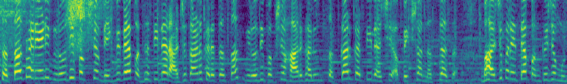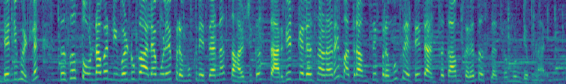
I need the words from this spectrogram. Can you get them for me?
सत्ताधारी आणि विरोधी पक्ष वेगवेगळ्या पद्धतीने राजकारण करत असतात. विरोधी पक्ष हार घालून सत्कार करतील याची अपेक्षा नसल्याचं भाजप नेत्या पंकजा मुंडेंनी म्हटलं तसंच तोंडावर निवडणुका आल्यामुळे प्रमुख नेत्यांना साहजिकच टार्गेट केलं जाणार आहे. मात्र आमचे प्रमुख नेते त्यांचं काम करत असल्याचं मुंडे म्हणाले.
